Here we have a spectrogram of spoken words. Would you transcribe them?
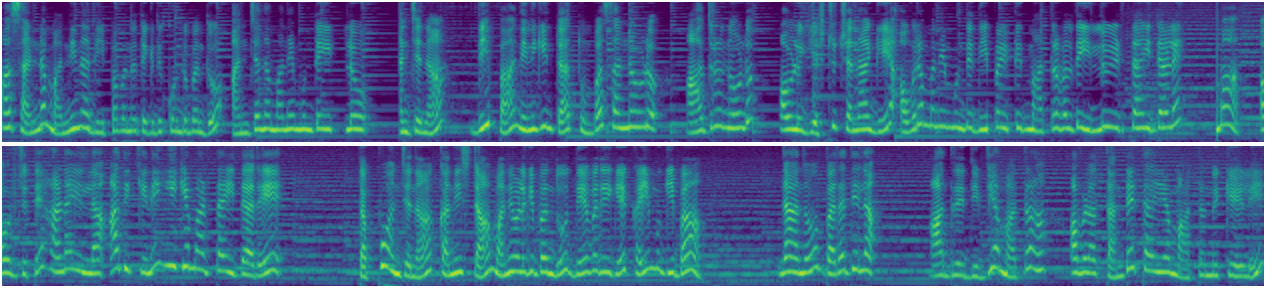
ಆ ಸಣ್ಣ ಮಣ್ಣಿನ ದೀಪವನ್ನು ತೆಗೆದುಕೊಂಡು ಬಂದು ಅಂಜನ ಮನೆ ಮುಂದೆ ಇಟ್ಲು. ಅಂಜನಾ ದೀಪ ನಿನಗಿಂತ ತುಂಬಾ ಸಣ್ಣವಳು. ಆದ್ರೂ ನೋಡು, ಅವಳು ಎಷ್ಟು ಚೆನ್ನಾಗಿ ಅವರ ಮನೆ ಮುಂದೆ ದೀಪ ಇಟ್ಟಿದ್ ಮಾತ್ರವಲ್ಲದೆ ಇಲ್ಲೂ ಇಡ್ತಾ ಇದ್ದಾಳೆ. ಅಮ್ಮ, ಅವ್ರ ಜೊತೆ ಹಣ ಇಲ್ಲ, ಅದಕ್ಕೇನೆ ಹೀಗೆ ಮಾಡ್ತಾ ಇದ್ದಾರೆ. ತಪ್ಪು ಅಂಜನ, ಕನಿಷ್ಠ ಮನೆಯೊಳಗೆ ಬಂದು ದೇವರಿಗೆ ಕೈ ಮುಗಿ ಬಾ. ನಾನು ಬರದಿಲ್ಲ. ಆದ್ರೆ ದಿವ್ಯಾ ಮಾತ್ರ ಅವಳ ತಂದೆ ತಾಯಿಯ ಮಾತನ್ನು ಕೇಳಿ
